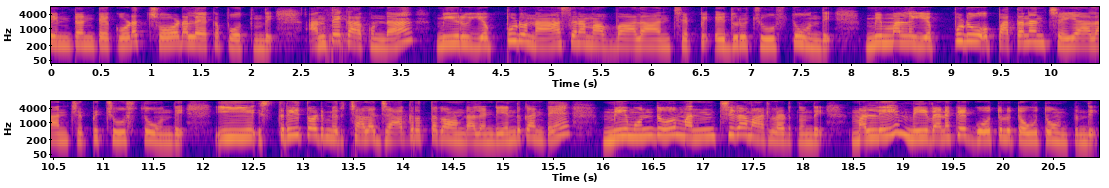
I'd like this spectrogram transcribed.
తింటుంటే కూడా చూడలేకపోతుంది. అంతేకాకుండా మీరు ఎప్పుడు నాశనం అవ్వాలా అని చెప్పి ఎదురు చూస్తూ ఉంది. మిమ్మల్ని ఎప్పుడు పతనం చేయాలా అని చెప్పి చూస్తూ ఉంది. ఈ స్త్రీతోటి మీరు చాలా జాగ్రత్తగా ఉండాలండి. ఎందుకంటే మీ ముందు మంచిగా మాట్లాడుతుంది. మళ్ళీ మీ వెనకే గోతులు తవ్వుతూ ఉంటుంది.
